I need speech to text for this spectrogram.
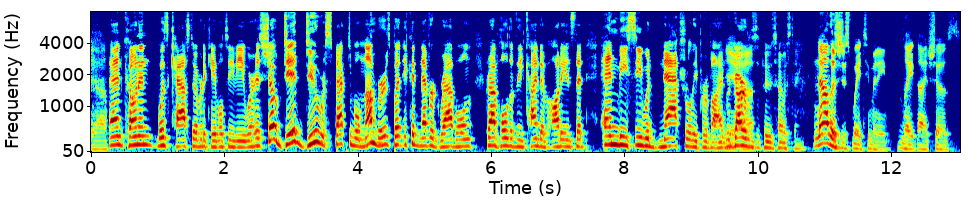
yeah. And Conan was cast over to cable TV, where his show did do respectable numbers, but it could never grab hold, grab hold of the kind of audience that NBC would naturally provide, Yeah. regardless of who's hosting. Now there's just way too many late night shows.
